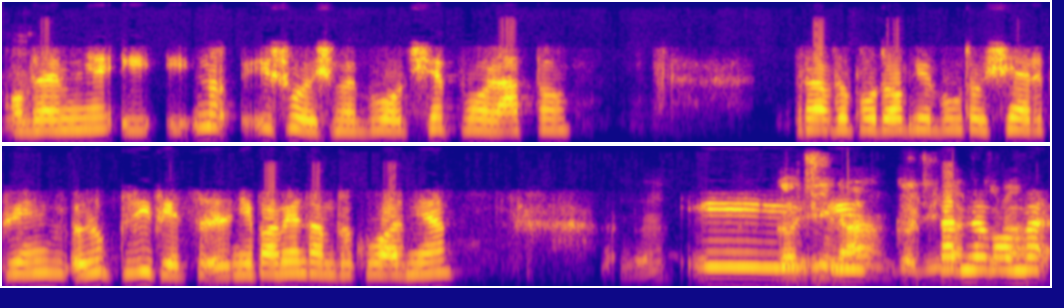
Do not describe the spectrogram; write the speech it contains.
ode mnie i, i, no, i szłyśmy. Było ciepło, lato. Prawdopodobnie był to sierpień lub lipiec, nie pamiętam dokładnie. Mhm. I, Godzina? i Godzina w pewnym która? momen-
